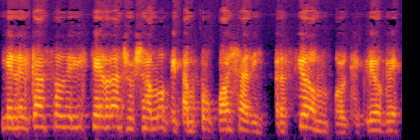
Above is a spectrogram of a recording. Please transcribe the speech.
y en el caso de la izquierda yo llamo que tampoco haya dispersión, porque creo que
